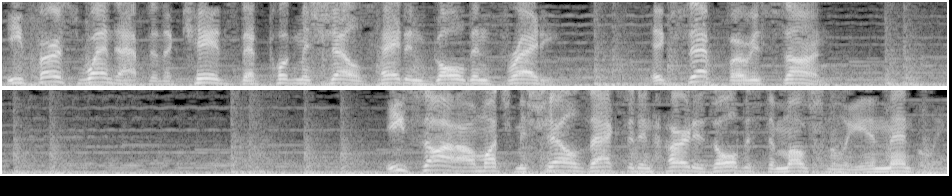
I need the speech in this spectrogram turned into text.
He first went after the kids that put Michelle's head in Golden Freddy. Except for his son. He saw how much Michelle's accident hurt his oldest emotionally and mentally.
